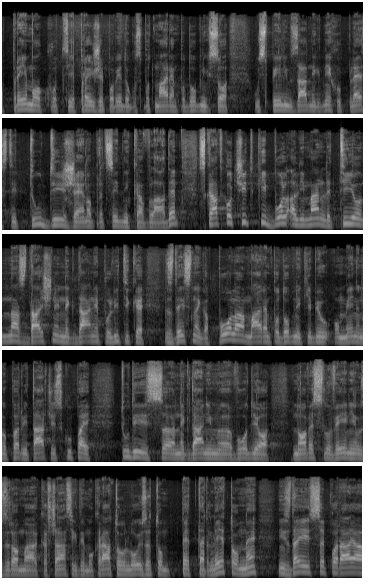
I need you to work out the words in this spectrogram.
opremo. Kot je prej že povedal gospod Marjan Podobnik, so uspeli v zadnjih dneh uplesti tudi ženo predsednika vlade. Skratka, očitki bolj ali manj letijo na zdajšnje nekdanje politike z desnega pola. Marjan Podobnik je bil omenjen v prvi tarči skupaj tudi s nekdanjim vodjo Nove Slovenije oziroma krščanskih demokratov Lojzetom Petrletom. Ne? In zdaj se poraja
